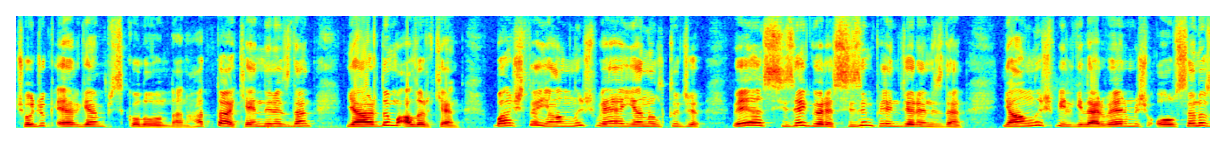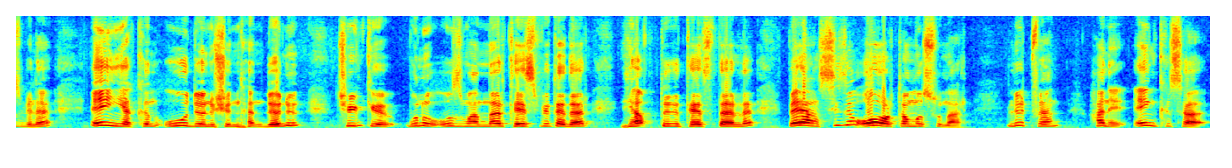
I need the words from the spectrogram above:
çocuk ergen psikoloğundan hatta kendinizden yardım alırken başta yanlış veya yanıltıcı veya size göre sizin pencerenizden yanlış bilgiler vermiş olsanız bile en yakın U dönüşünden dönün. Çünkü bunu uzmanlar tespit eder yaptığı testlerle veya size o ortamı sunar. Lütfen hani en kısa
